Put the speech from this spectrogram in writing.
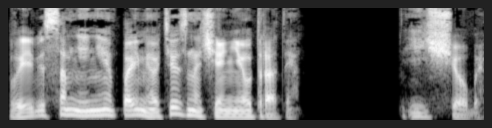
вы без сомнения поймете значение утраты. Еще бы.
